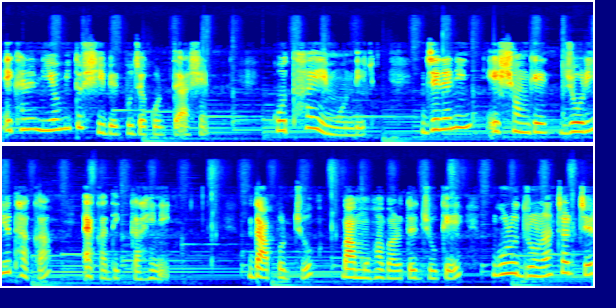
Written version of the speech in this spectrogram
এখানে নিয়মিত শিবের পূজা করতে আসেন। কোথায় এই মন্দির? জেনে নিন এর সঙ্গে জড়িয়ে থাকা একাধিক কাহিনী। দাপর যুগ বা মহাভারতের যুগে গুরু দ্রোণাচার্যের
